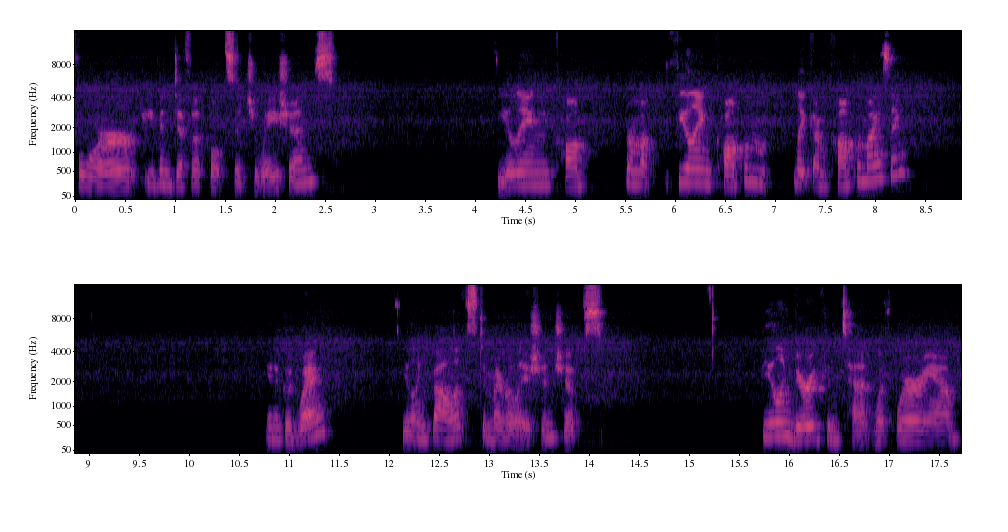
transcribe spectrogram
for even difficult situations feeling comprom feeling comprom like i'm compromising in a good way, feeling balanced in my relationships, feeling very content with where I am,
